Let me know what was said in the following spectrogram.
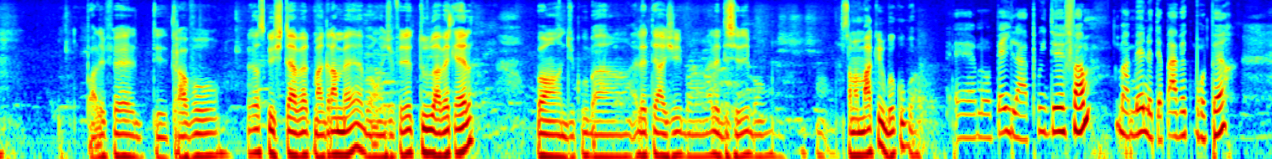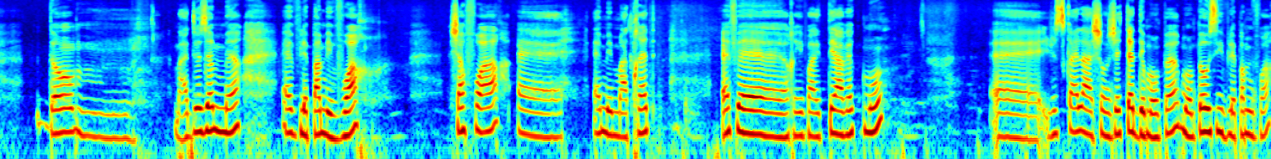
pour aller faire des travaux. Lorsque j'étais avec ma grand-mère, bon, je faisais tout avec elle. Bon, du coup, bah, elle était âgée, bon, elle est décédée. Bon, ça m'a marqué beaucoup. Quoi. Euh, mon père, il a pris deux femmes. Ma mère n'était pas avec mon père. Donc, hum, ma deuxième mère, elle ne voulait pas me voir. Chaque fois, euh, elle me maltraite. Elle fait rivalité avec moi. Euh, jusqu'à elle a changé tête de mon père. Mon père aussi ne voulait pas me voir.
